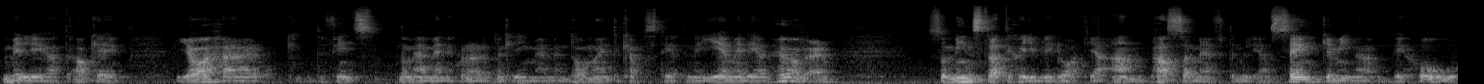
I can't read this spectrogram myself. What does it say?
miljö att okej, okay, jag är här och det finns de här människorna runt omkring mig men de har inte kapaciteten att ge mig det jag behöver. Så min strategi blir då att jag anpassar mig efter miljön, sänker mina behov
